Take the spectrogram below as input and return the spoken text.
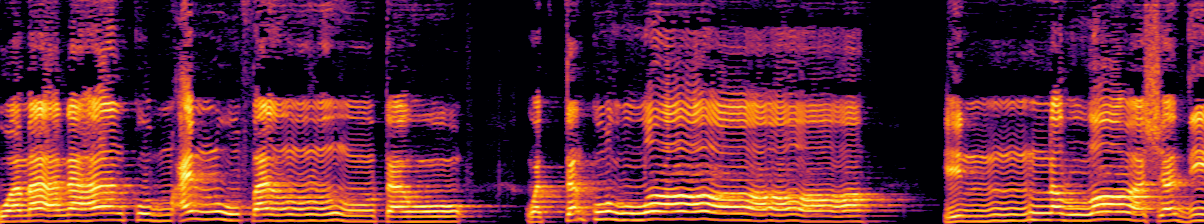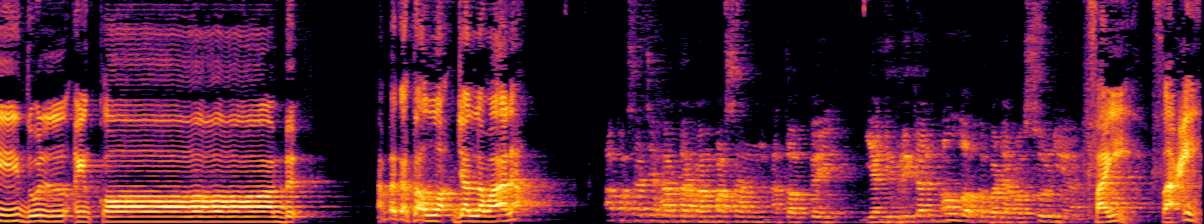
وما نهاكم عنه فانتهوا واتقوا الله إن الله شديد العقاب Apa kata Allah Jalla wa'ala? Apa saja harta rampasan atau yang diberikan Allah kepada Rasulnya. Fai, fai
